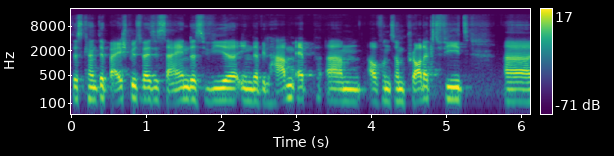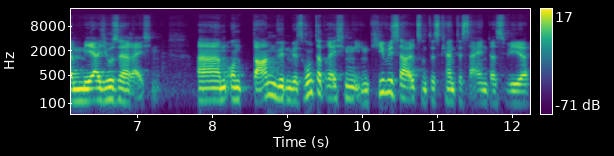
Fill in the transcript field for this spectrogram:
das könnte beispielsweise sein, dass wir in der Willhaben-App ähm, auf unserem Product-Feed äh, mehr User erreichen. Und dann würden wir es runterbrechen in Key Results und das könnte sein, dass wir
